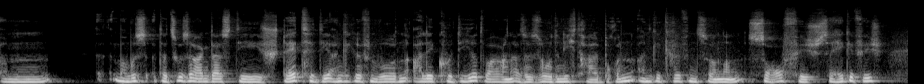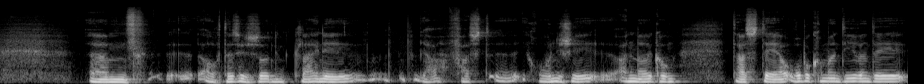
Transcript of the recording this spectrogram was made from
Ähm, man muss dazu sagen, dass die Städte, die angegriffen wurden, alle kodiert waren. Also es wurde nicht Heilbronn angegriffen, sondern Sorfisch, Sägefisch. Ähm, auch das ist so eine kleine, ja, fast äh, ironische Anmerkung, dass der Oberkommandierende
